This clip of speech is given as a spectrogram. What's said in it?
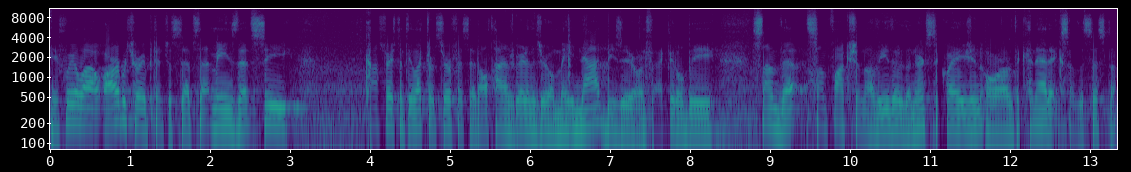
If we allow arbitrary potential steps, that means that C concentration at the electrode surface at all times greater than zero may not be zero. In fact, it'll be some, some function of either the Nernst equation or the kinetics of the system.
